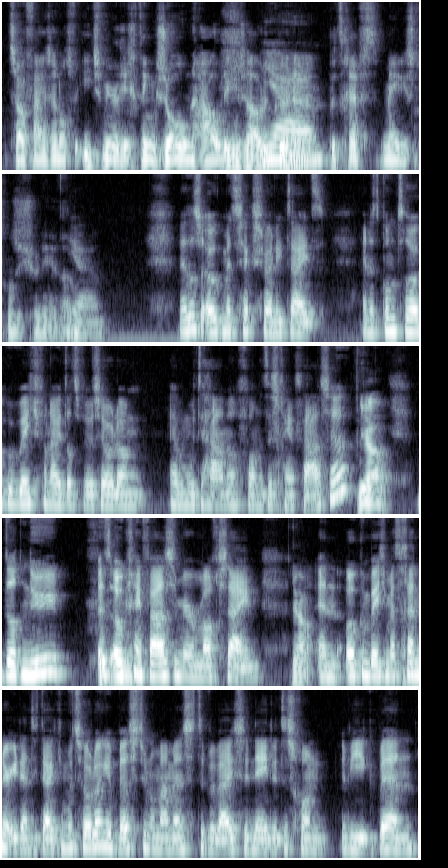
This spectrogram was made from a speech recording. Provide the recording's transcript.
het zou fijn zijn als we iets meer richting zo'n houding zouden Ja. kunnen, betreft medisch transitioneren. ja. Net als ook met seksualiteit. En het komt er ook een beetje vanuit dat we zo lang hebben moeten hameren van het is geen fase. Ja, Dat nu het ook Mhm. geen fase meer mag zijn. ja, En ook een beetje met genderidentiteit. Je moet zo lang je best doen om aan mensen te bewijzen: nee, dit is gewoon wie ik ben.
